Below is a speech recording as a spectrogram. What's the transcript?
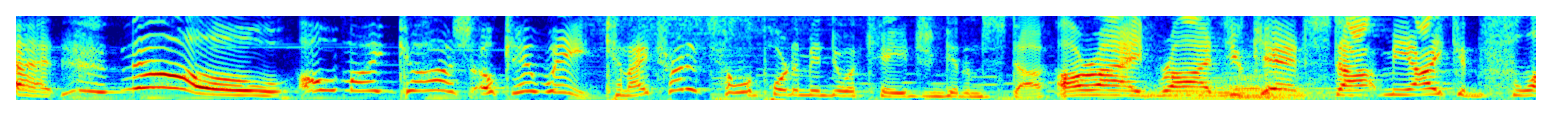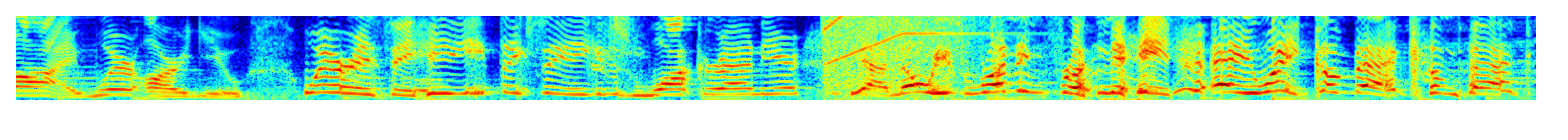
that. No. Oh, my gosh. Okay, wait wait, can I try to teleport him into a cage and get him stuck? All right, Rod, you can't stop me. I can fly. Where are you? Where is he? He, he thinks he can just walk around here? Yeah, no, he's running from me. Hey, wait, come back, come back.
